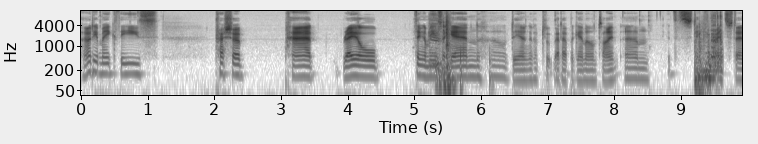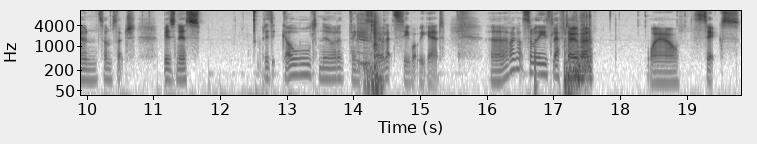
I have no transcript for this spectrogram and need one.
how do you make these pressure pad rail thingamies again? Oh dear, I'm going to have to look that up again, aren't I? Um, it's a stick of redstone, some such business. But is it gold? No, I don't think so. Let's see what we get. Uh, have I got some of these left over? Wow, six.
